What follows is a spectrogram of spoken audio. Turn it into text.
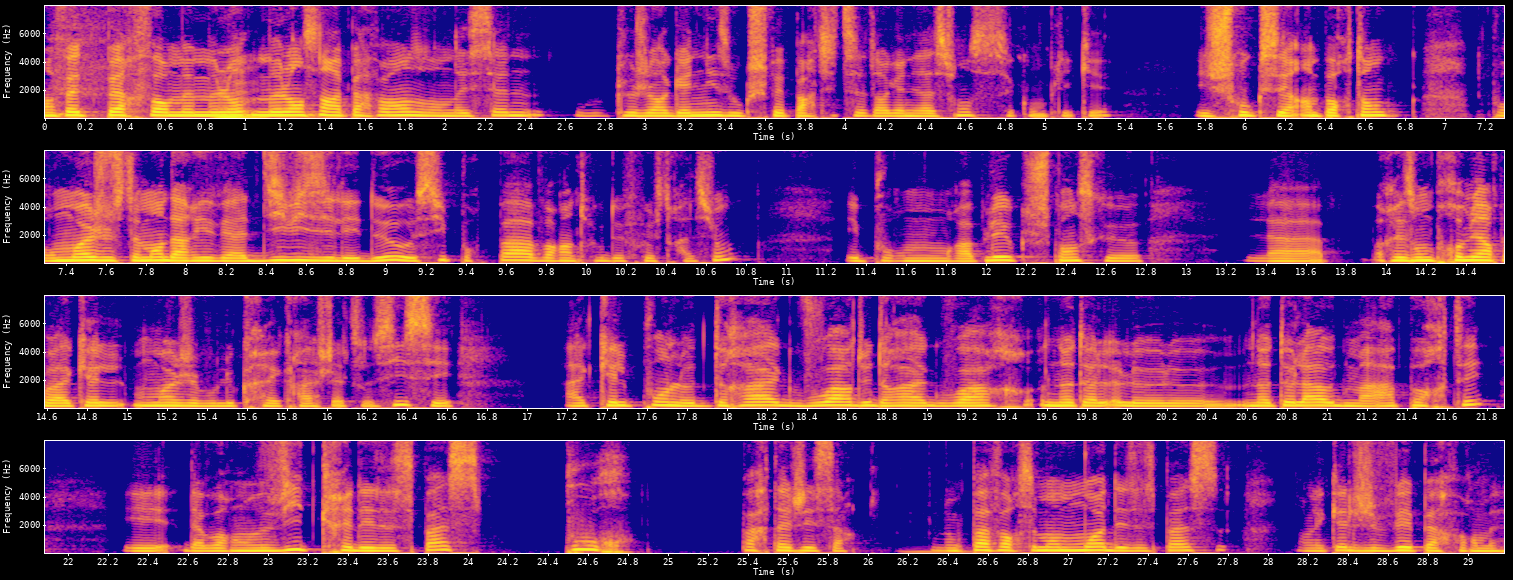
en fait, performer, me, lan- Ouais. me lancer dans la performance dans des scènes que j'organise ou que je fais partie de cette organisation, c'est compliqué. Et je trouve que c'est important pour moi, justement, d'arriver à diviser les deux aussi pour pas avoir un truc de frustration. Et pour me rappeler que je pense que la raison première pour laquelle moi j'ai voulu créer Crash Test aussi, c'est à quel point le drag, voir du drag, voir Not, le, le Not Allowed m'a apporté et d'avoir envie de créer des espaces pour partager ça. Donc pas forcément moi des espaces dans lesquels je vais performer.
